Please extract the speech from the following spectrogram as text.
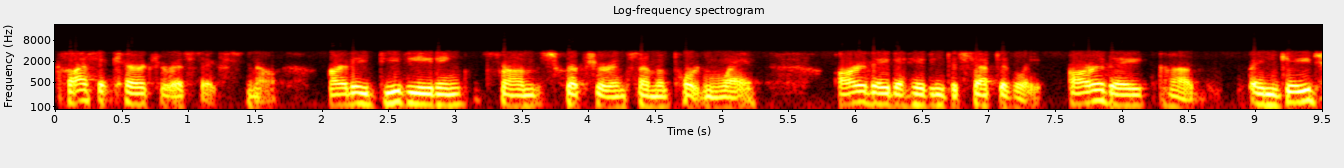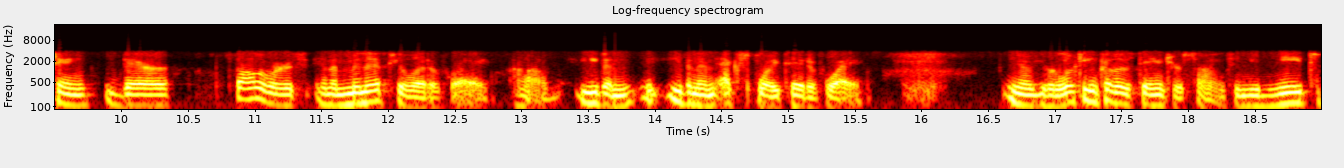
classic characteristics. You know, are they deviating from Scripture in some important way? Are they behaving deceptively? Are they uh, engaging their followers in a manipulative way, uh, even even an exploitative way? You know, you're looking for those danger signs, and you need to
